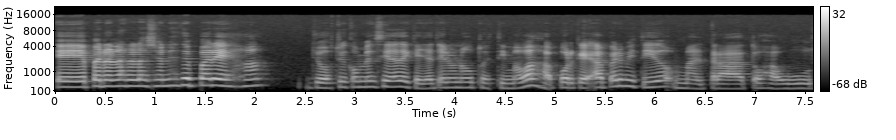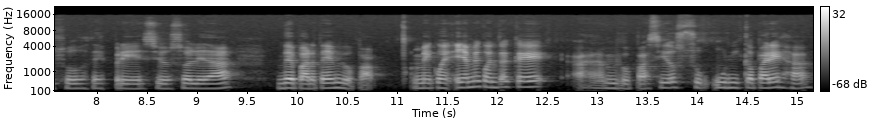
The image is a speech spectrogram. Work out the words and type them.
Eh, pero en las relaciones de pareja, yo estoy convencida de que ella tiene una autoestima baja porque ha permitido maltratos, abusos, desprecios, soledad de parte de mi papá. ella me cuenta que a mi papá ha sido su única pareja,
